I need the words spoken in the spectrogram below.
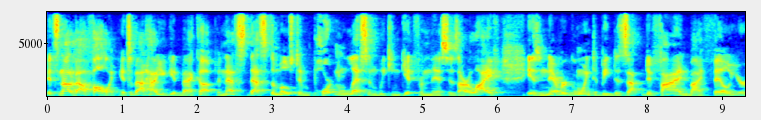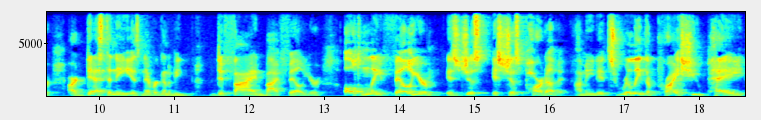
it's not about falling. It's about how you get back up. And that's that's the most important lesson we can get from this is our life is never going to be desi- defined by failure. Our destiny is never going to be defined by failure. Ultimately, failure is just it's just part of it. I mean, it's really the price you pay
